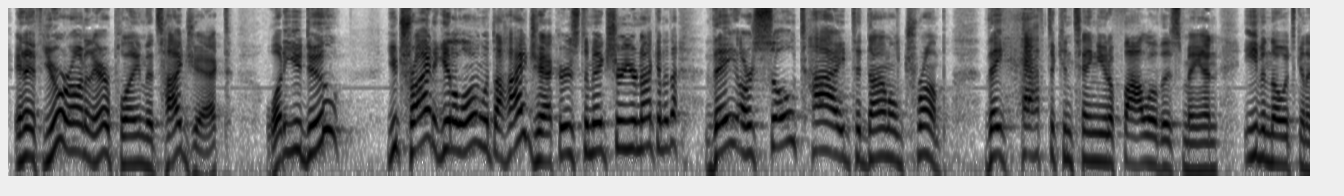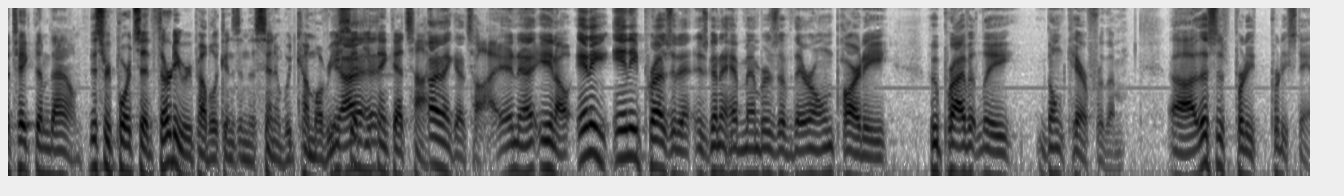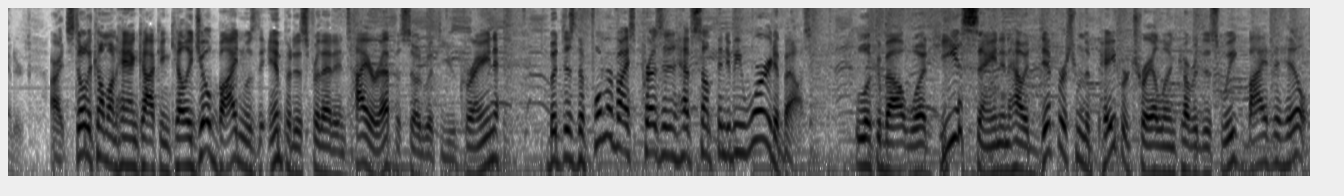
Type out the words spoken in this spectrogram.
And if you're on an airplane that's hijacked, what do you do? You try to get along with the hijackers to make sure you're not going to die. They are so tied to Donald Trump. They have to continue to follow this man, even though it's going to take them down. This report said 30 Republicans in the Senate would come over. You Yeah, said I- you think that's high. I think that's high. And, uh, you know, any, any president is going to have members of their own party who privately don't care for them. Uh, this is pretty, pretty standard. All right, still to come on Hancock and Kelley. Joe Biden was the impetus for that entire episode with Ukraine. But does the former vice president have something to be worried about? Look about what he is saying and how it differs from the paper trail uncovered this week by The Hill.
